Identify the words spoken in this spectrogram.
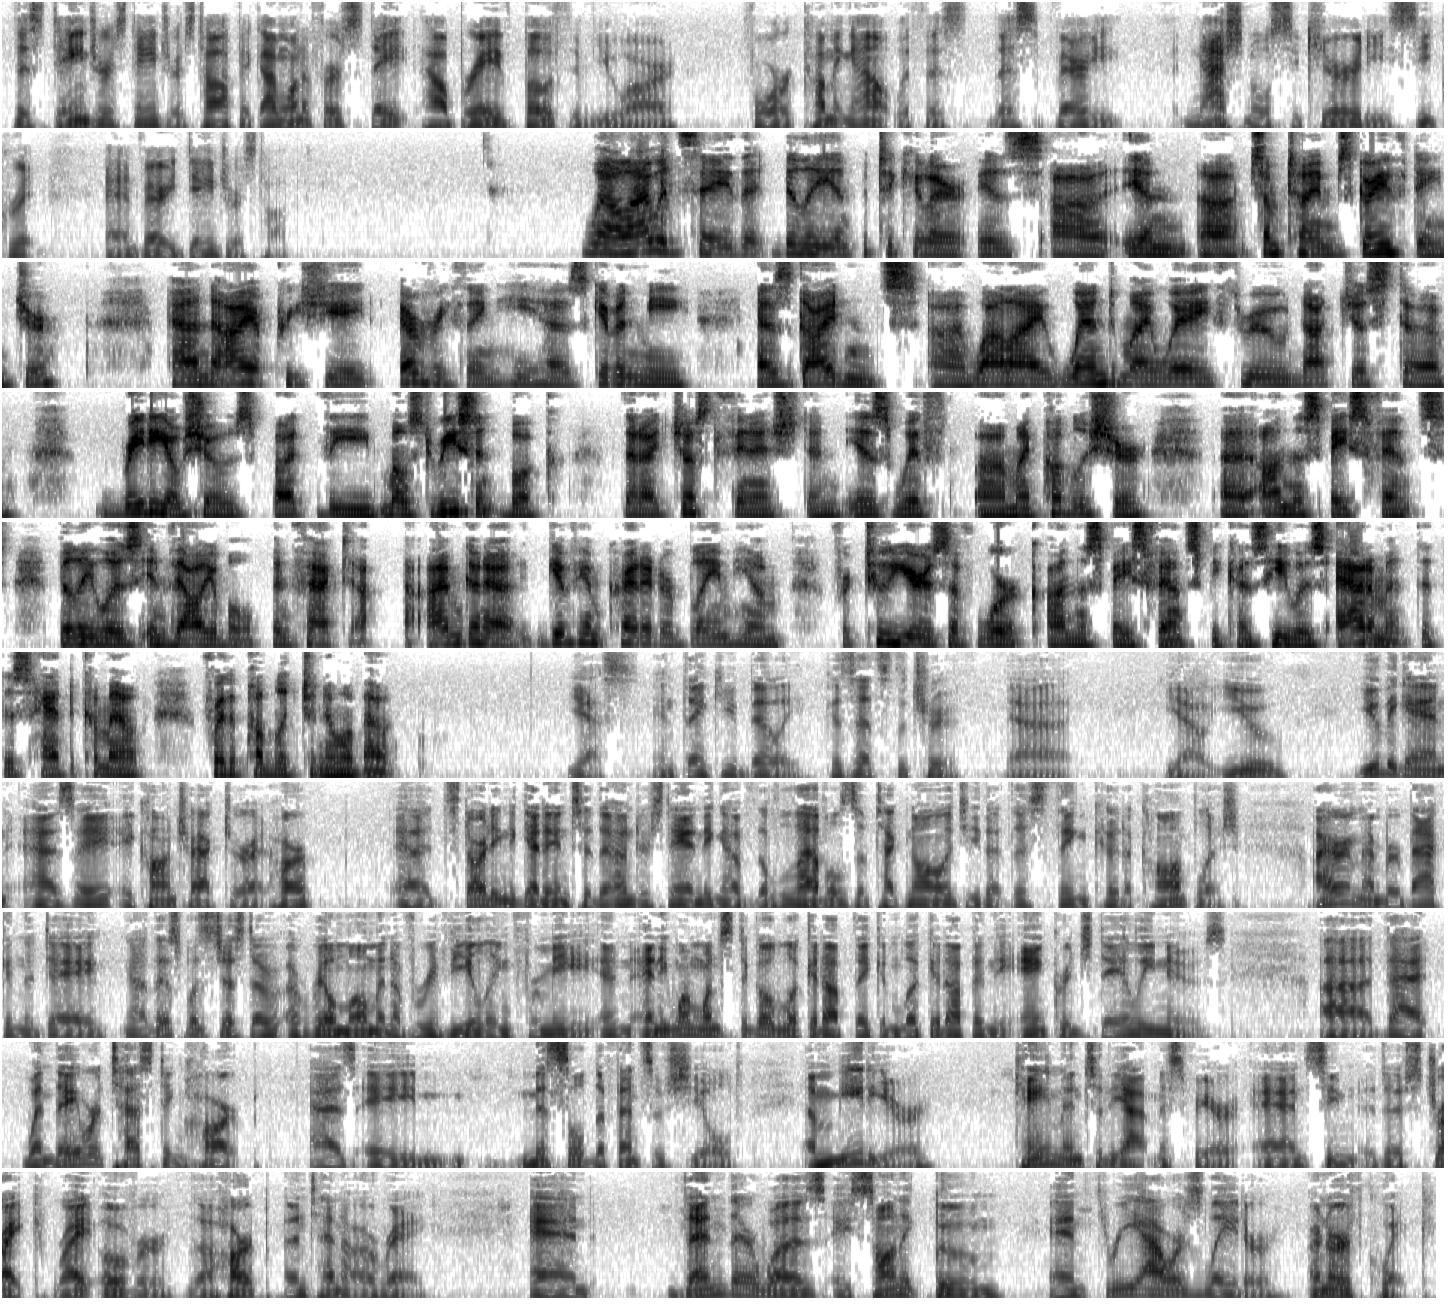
this dangerous, dangerous topic. I want to first state how brave both of you are for coming out with this, this very national security, secret, and very dangerous topic. Well, I would say that Billy, in particular, is uh, in uh, sometimes grave danger and I appreciate everything he has given me as guidance uh, while I wend my way through not just uh, radio shows, but the most recent book that I just finished and is with uh, my publisher uh, on the space fence. Billy was invaluable. In fact, I'm going to give him credit or blame him for two years of work on the space fence because he was adamant that this had to come out for the public to know about. Yes, and thank you, Billy, because that's the truth. Uh, you you you began as a, a contractor at HAARP uh, starting to get into the understanding of the levels of technology that this thing could accomplish. I remember back in the day, now this was just a, a, real moment of revealing for me, and anyone wants to go look it up, they can look it up in the Anchorage Daily News. Uh, that when they were testing HAARP as a missile defensive shield, a meteor came into the atmosphere and seemed to strike right over the HAARP antenna array. And then there was a sonic boom, and three hours later, an earthquake.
